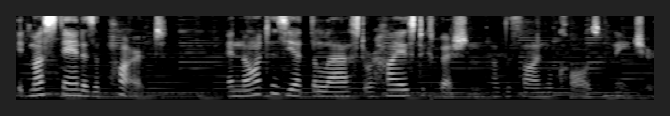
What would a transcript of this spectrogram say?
It must stand as a part, and not as yet the last or highest expression of the final cause of nature.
